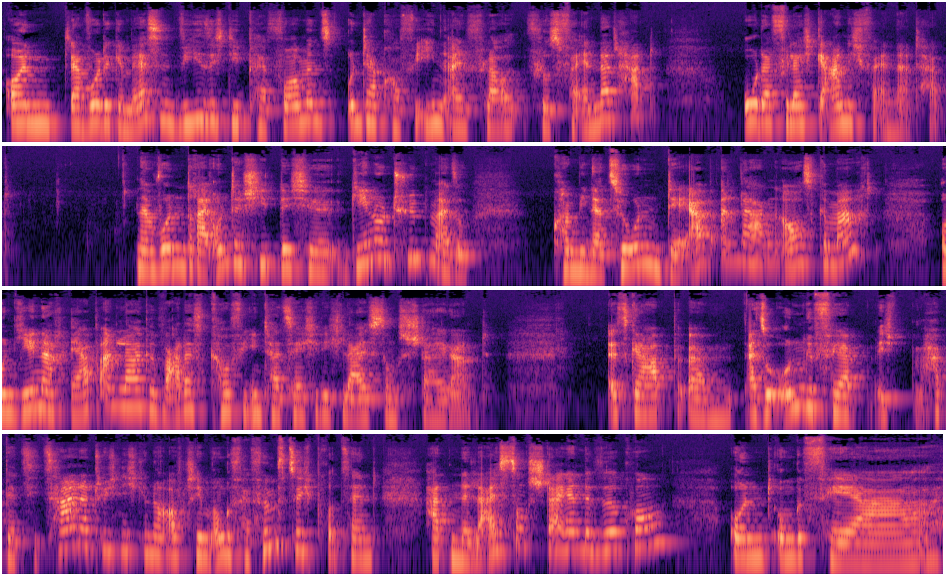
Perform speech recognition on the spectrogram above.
Und da wurde gemessen, wie sich die Performance unter Koffeineinfluss verändert hat oder vielleicht gar nicht verändert hat. Dann wurden drei unterschiedliche Genotypen, also Kombinationen der Erbanlagen ausgemacht. Und je nach Erbanlage war das Koffein tatsächlich leistungssteigernd. Es gab ähm, also ungefähr, ich habe jetzt die Zahl natürlich nicht genau aufgeschrieben, ungefähr 50 Prozent hatten eine leistungssteigernde Wirkung und ungefähr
